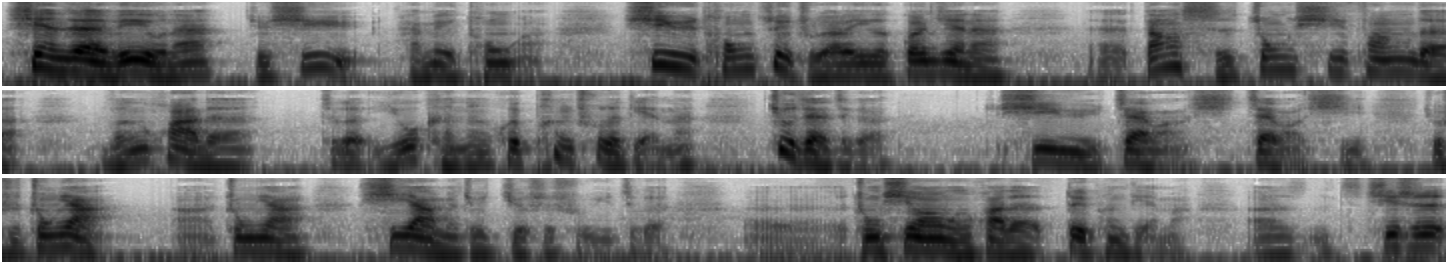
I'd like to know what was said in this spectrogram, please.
现在唯有呢，就西域还没有通啊。西域通最主要的一个关键呢，呃，当时中西方的文化的这个有可能会碰触的点呢，就在这个。西域再往西，再往西就是中亚啊，中亚、西亚嘛，就就是属于这个呃中西方文化的对碰点嘛。呃，其实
